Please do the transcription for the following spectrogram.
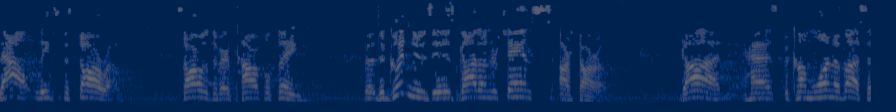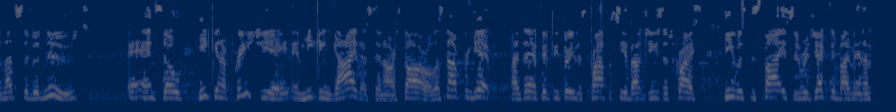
doubt leads to sorrow. Sorrow is a very powerful thing. The, good news is God understands our sorrow. God has become one of us, and that's the good news. And so he can appreciate and he can guide us in our sorrow. Let's not forget Isaiah 53, this prophecy about Jesus Christ. He was despised and rejected by men, a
